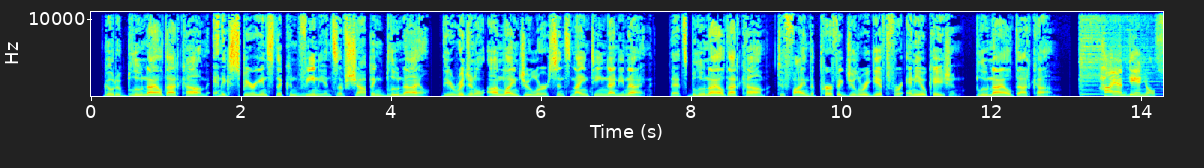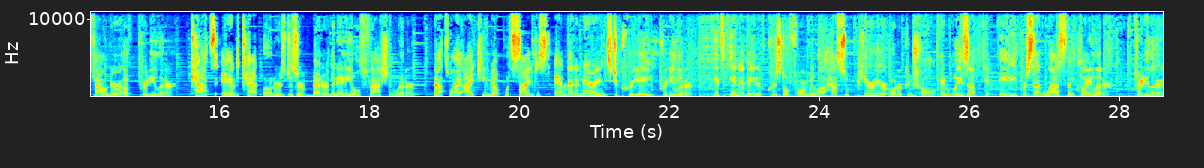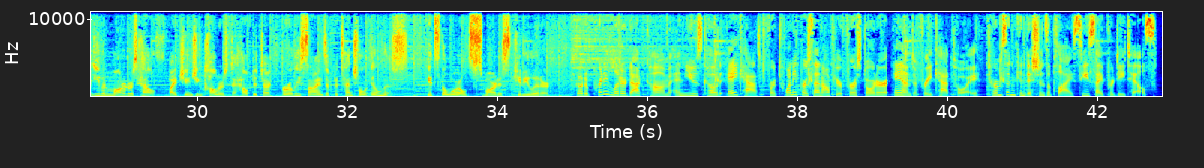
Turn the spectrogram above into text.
Go to BlueNile.com and experience the convenience of shopping Blue Nile, the original online jeweler since 1999. That's BlueNile.com to find the perfect jewelry gift for any occasion. BlueNile.com. Hi, I'm Daniel, founder of Pretty Litter. Cats and cat owners deserve better than any old fashioned litter. That's why I teamed up with scientists and veterinarians to create Pretty Litter. Its innovative crystal formula has superior odor control and weighs up to 80% less than clay litter. Pretty Litter even monitors health by changing colors to help detect early signs of potential illness. It's the world's smartest kitty litter. Go to prettylitter.com and use code ACAST for 20% off your first order and a free cat toy. Terms and conditions apply. See site for details.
